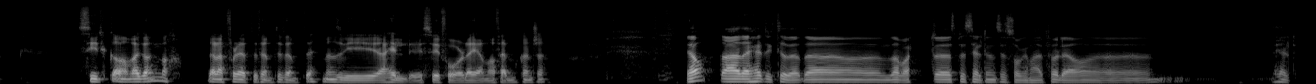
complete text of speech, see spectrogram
ca. annenhver gang, da. Det er derfor det heter 50-50, mens vi er heldige hvis vi får det én av fem, kanskje. Ja, det er, det er helt riktig det. det. Det har vært eh, spesielt denne sesongen her, føler jeg, eh, helt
